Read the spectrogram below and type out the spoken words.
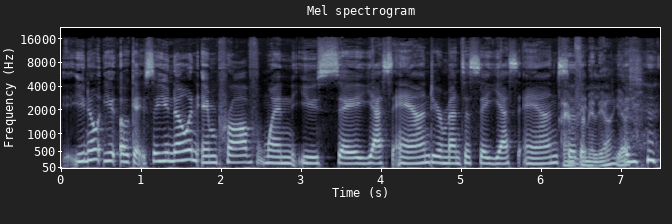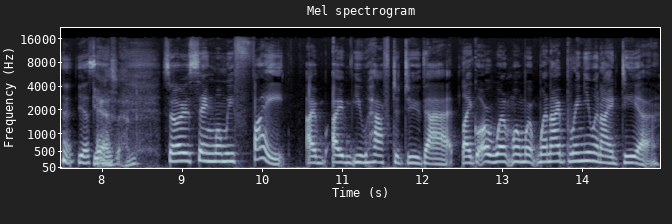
you know, you, okay, so you know in improv when you say yes and, you're meant to say yes and. So I'm that- familiar. Yes. yes, yes. and. And So I was saying when we fight, I, I you have to do that. Like or when when when I bring you an idea,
